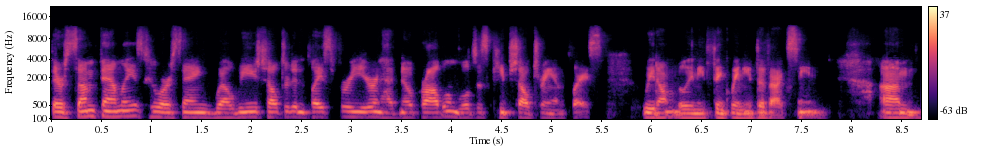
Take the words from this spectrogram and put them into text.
there are some families who are saying, well, we sheltered in place for a year and had no problem. We'll just keep sheltering in place. We don't really need, think we need the vaccine. Um,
